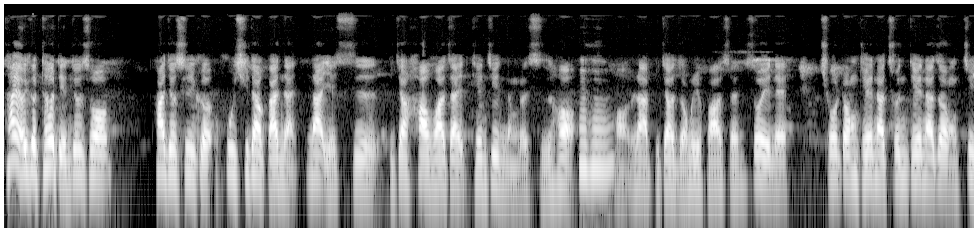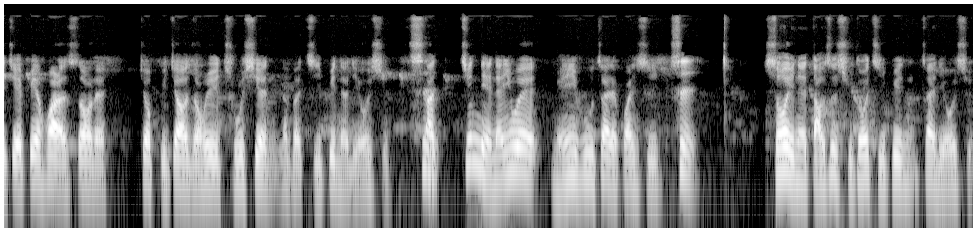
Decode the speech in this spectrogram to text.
它有一个特点，就是说。它就是一个呼吸道感染，那也是比较好发在天气冷的时候，嗯哼，哦，那比较容易发生。所以呢，秋冬天啊、春天啊这种季节变化的时候呢，就比较容易出现那个疾病的流行。是。那今年呢，因为免疫负债的关系，是，所以呢，导致许多疾病在流行。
